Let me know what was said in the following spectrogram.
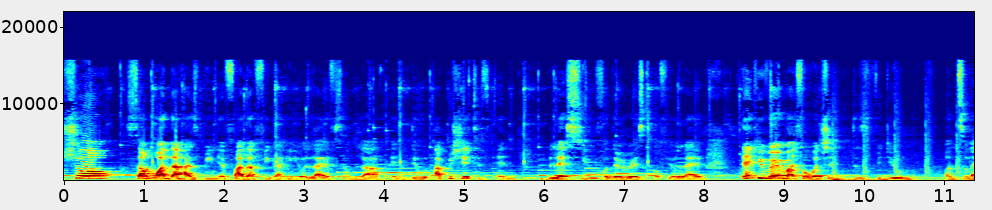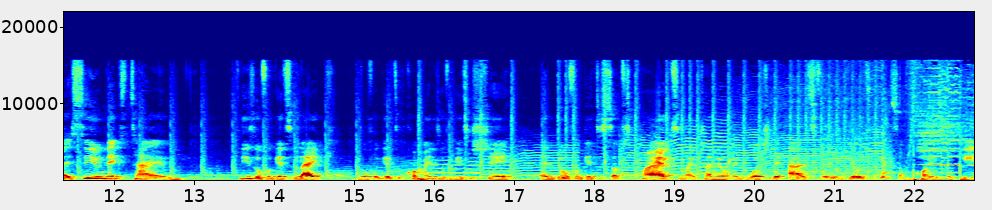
Show someone that has been a father figure in your life some love and they will appreciate it and bless you for the rest of your life. Thank you very much for watching this video. Until i see you next time please don't forget to like don't forget to comment don't forget to share and don't forget to subscribe to my channel and watch the ads for your girl to get some coins okay?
